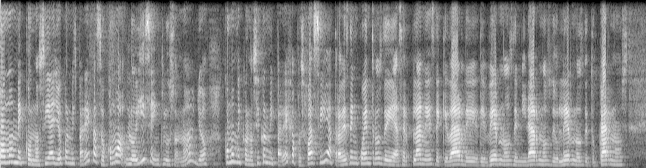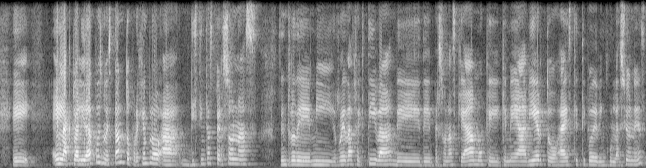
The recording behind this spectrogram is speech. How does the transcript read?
cómo me conocía yo con mis parejas o cómo lo hice incluso, ¿no? Yo, cómo me conocí con mi pareja, pues fue así, a través de encuentros, de hacer planes, de quedar, de, vernos, de mirarnos, de olernos, de tocarnos. Eh, en la actualidad, pues no es tanto, por ejemplo, a distintas personas dentro de mi red afectiva, de, personas que amo, que, que me ha abierto a este tipo de vinculaciones,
